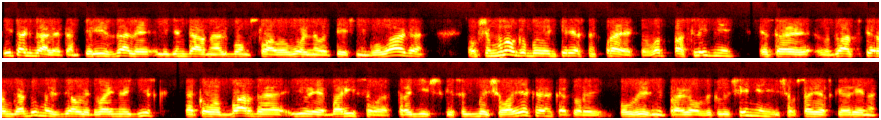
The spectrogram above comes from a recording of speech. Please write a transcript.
и так далее. Там переиздали легендарный альбом Славы Вольного «Песни ГУЛАГа». В общем, много было интересных проектов. Вот последний, это в 2021 году мы сделали двойной диск такого барда Юрия Борисова «Трагической судьбы человека», который полжизни провел заключение еще в советское время,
